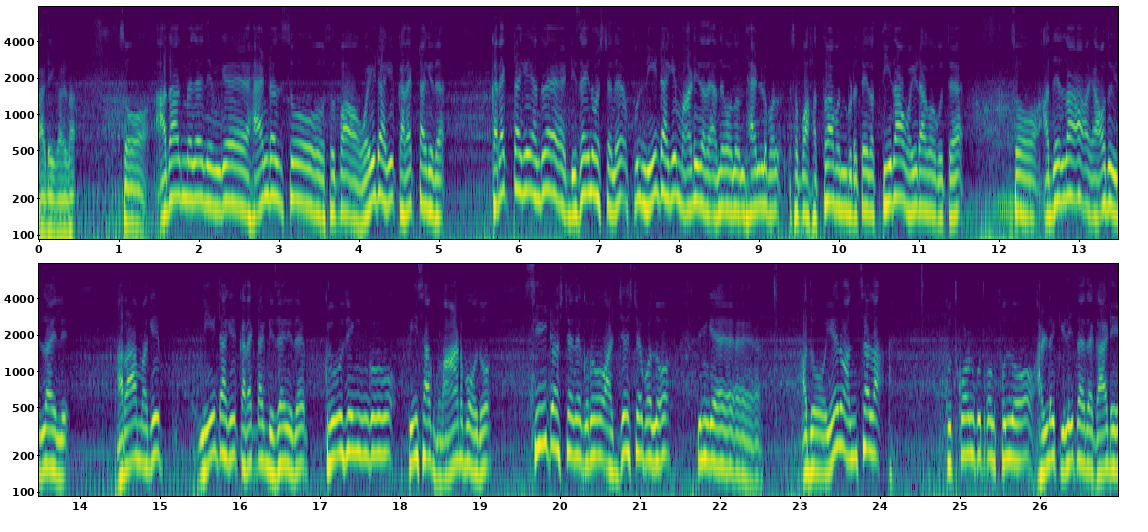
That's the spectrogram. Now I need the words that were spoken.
ಗಾಡಿಗಳನ್ನ ಸೊ ಅದಾದಮೇಲೆ ನಿಮಗೆ ಹ್ಯಾಂಡಲ್ಸು ಸ್ವಲ್ಪ ವೈಡಾಗಿ ಕರೆಕ್ಟಾಗಿದೆ ಕರೆಕ್ಟಾಗಿ ಅಂದರೆ ಡಿಸೈನು ಅಷ್ಟೇ ಫುಲ್ ನೀಟಾಗಿ ಮಾಡಿದ್ದಾರೆ. ಅಂದರೆ ಒಂದೊಂದು ಹ್ಯಾಂಡ್ಲ್ ಸ್ವಲ್ಪ ಹತ್ತಿರ ಬಂದುಬಿಡುತ್ತೆ, ಇಲ್ಲ ತೀರಾ ವೈಡಾಗಿ ಹೋಗುತ್ತೆ ಸೊ ಅದೆಲ್ಲ ಯಾವುದೂ ಇಲ್ಲ ಇಲ್ಲಿ. ಆರಾಮಾಗಿ ನೀಟಾಗಿ ಕರೆಕ್ಟಾಗಿ ಡಿಸೈನ್ ಇದೆ. ಕ್ರೂಸಿಂಗು ಪೀಸಾಗಿ ಮಾಡ್ಬೋದು. ಸೀಟು ಅಷ್ಟೇ ಗುರು ಅಡ್ಜಸ್ಟೇಬಲು ನಿಮಗೆ ಅದು ಏನು ಅನಿಸಲ್ಲ. ಕುತ್ಕೊಂಡು ಕುತ್ಕೊಂಡು ಫುಲ್ಲು ಹಳ್ಳಕ್ಕೆ ಇಳಿತಾ ಇದೆ ಗಾಡಿ.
